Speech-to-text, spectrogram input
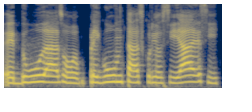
eh, dudas o preguntas, curiosidades y,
